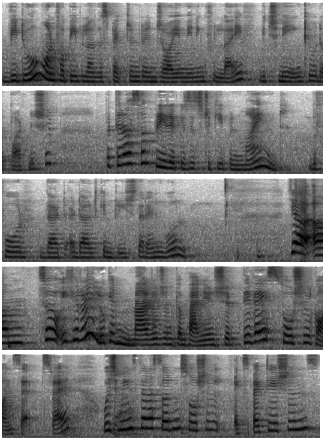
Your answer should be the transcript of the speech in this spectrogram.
we do want for people on the spectrum to enjoy a meaningful life, which may include a partnership. But there are some prerequisites to keep in mind before that adult can reach their end goal. Yeah, um, so if you really look at marriage and companionship, they're very social concepts, right? Which means there are certain social expectations,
